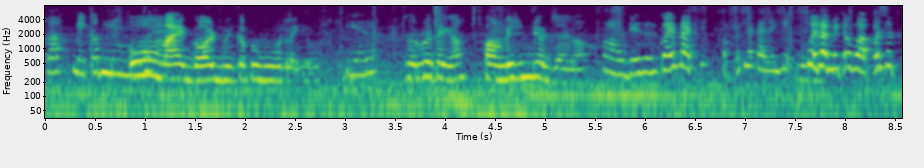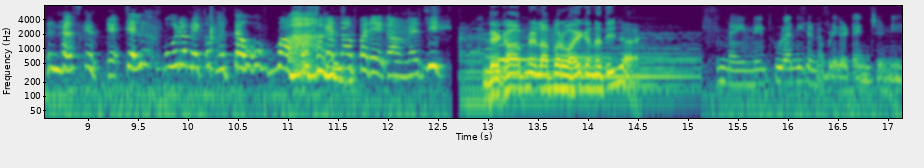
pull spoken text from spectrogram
का मेकअप ओ नहीं माय गॉड मेकअप रिमूवर लगे ये ज़रूरत है क्या? फाउंडेशन भी हट जाएगा। फाउंडेशन कोई बात नहीं वापस लगा लेंगे। पूरा मेकअप वापस सत्यानाश करके। चलो पूरा मेकअप हटा वापस करना पड़ेगा हमें जी। देखा आपने लापरवाही का नतीजा है। नहीं नहीं पूरा नहीं करना पड़ेगा टेंशन नहीं।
